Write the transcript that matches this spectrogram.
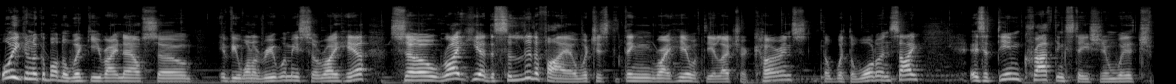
or you can look up on the wiki right now, so if you want to read with me, so right here, so right here, the solidifier, which is the thing right here with the electric currents, the, with the water inside, is a themed crafting station which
